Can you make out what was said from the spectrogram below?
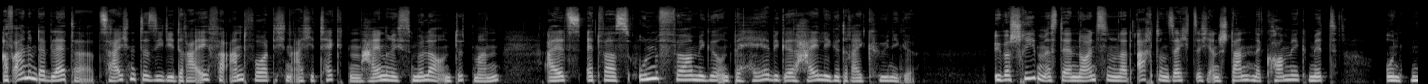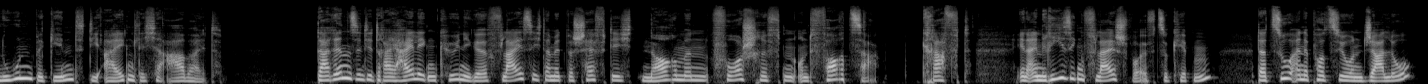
Auf einem der Blätter zeichnete sie die drei verantwortlichen Architekten Heinrichs Müller und Düttmann als etwas unförmige und behäbige heilige drei Könige – Überschrieben ist der 1968 entstandene Comic mit Und nun beginnt die eigentliche Arbeit. Darin sind die drei heiligen Könige fleißig damit beschäftigt, Normen, Vorschriften und Forza, Kraft, in einen riesigen Fleischwolf zu kippen, dazu eine Portion Giallo,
